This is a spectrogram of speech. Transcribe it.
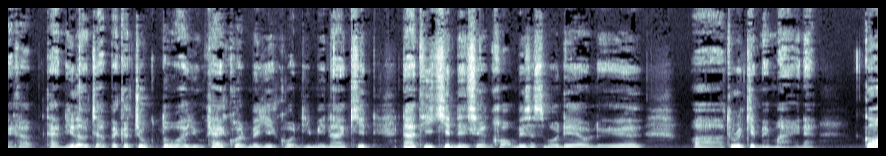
นะครับแทนที่เราจะไปกระจุกตัวอยู่แค่คนไม่กี่คนที่มีหน้าคิดหน้าที่คิดในเชิงของ business model หรืออธุรกิจใหม่ๆเนี่ยก็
